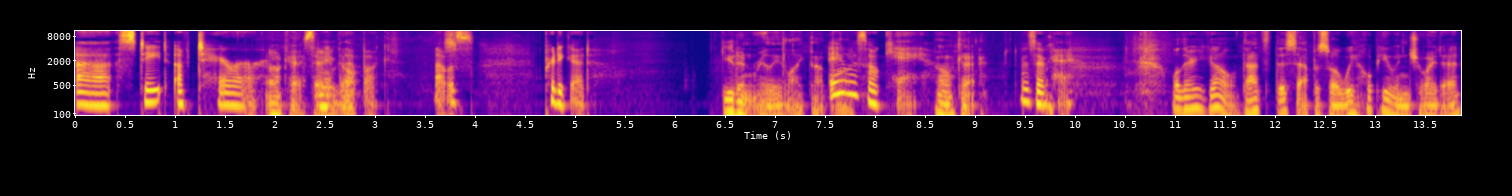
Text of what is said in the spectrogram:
Uh, State of Terror. Okay, That's there the you name go. of that book. That was pretty good. You didn't really like that book. It was okay. okay. It was okay. Well, there you go. That's this episode. We hope you enjoyed it.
